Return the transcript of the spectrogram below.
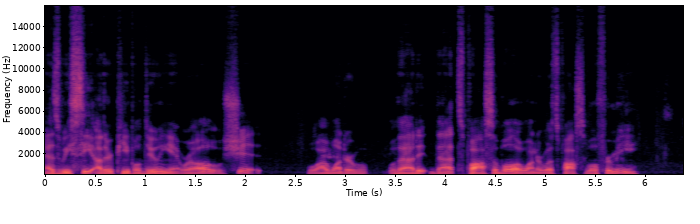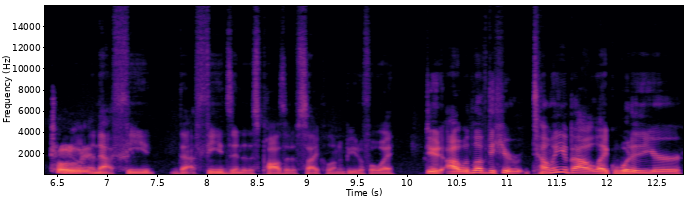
As we see other people doing it, we're, oh shit. Well, I wonder, well, that, that's possible. I wonder what's possible for me. Totally. And that feed that feeds into this positive cycle in a beautiful way. Dude, I would love to hear tell me about like what are your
